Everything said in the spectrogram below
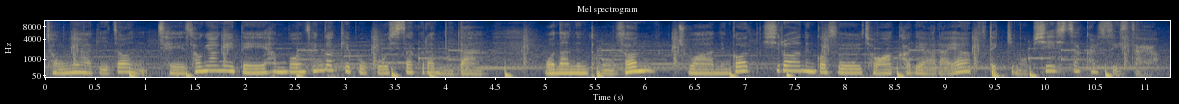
정리하기 전 제 성향에 대해 한번 생각해 보고 시작을 합니다. 원하는 동선, 좋아하는 것, 싫어하는 것을 정확하게 알아야 부대낌 없이 시작할 수 있어요.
